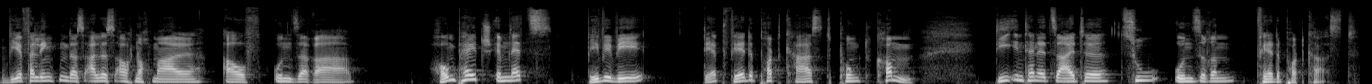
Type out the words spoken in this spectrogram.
Wir verlinken das alles auch nochmal auf unserer Homepage im Netz www.derpferdepodcast.com. Die Internetseite zu unserem Pferdepodcast.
